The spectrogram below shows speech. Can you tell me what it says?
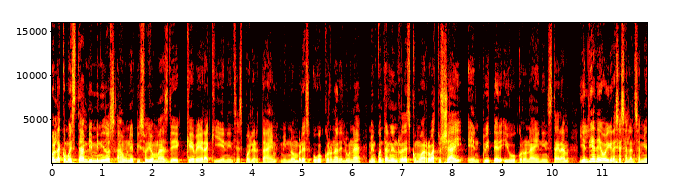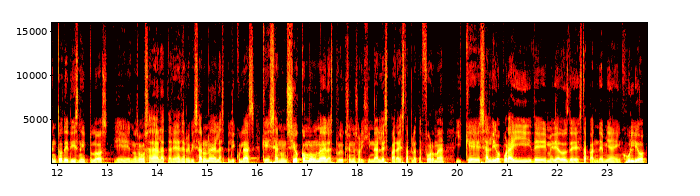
Hola, ¿cómo están? Bienvenidos a un episodio más de ¿Qué ver? aquí en Insta Spoiler Time. Mi nombre es Hugo Corona de Luna. Me encuentran en redes como arroba tushai en Twitter y Hugo Corona en Instagram. Y el día de hoy, gracias al lanzamiento de Disney Plus, eh, nos vamos a dar la tarea de revisar una de las películas que se anunció como una de las producciones originales para esta plataforma y que salió por ahí de mediados de esta pandemia en julio.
